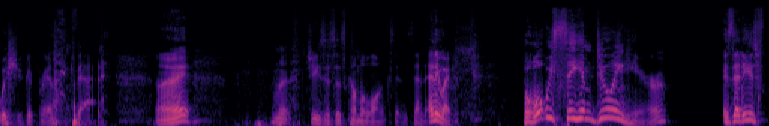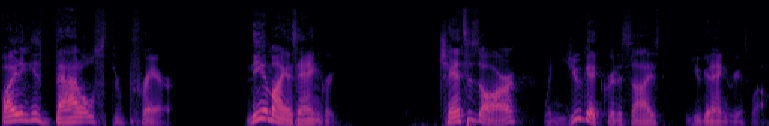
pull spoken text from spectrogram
wish you could pray like that. All right? Jesus has come along since then. Anyway, but what we see him doing here is that he is fighting his battles through prayer. Nehemiah is angry. Chances are, when you get criticized, you get angry as well.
